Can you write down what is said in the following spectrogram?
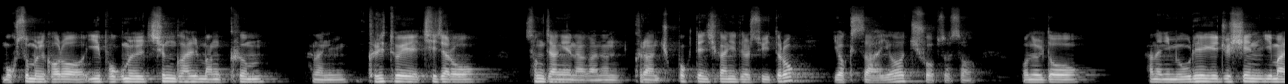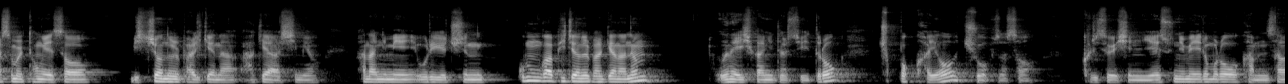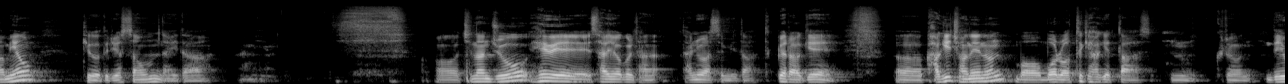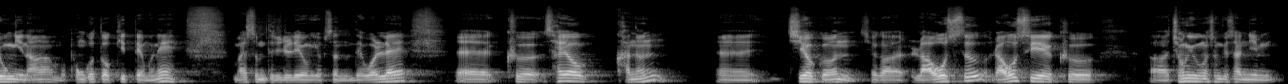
목숨을 걸어 이 복음을 증거할 만큼 하나님 그리스도의 제자로 성장해 나가는 그러한 축복된 시간이 될 수 있도록 역사하여 주옵소서. 오늘도 하나님이 우리에게 주신 이 말씀을 통해서 미션을 발견하게 하시며 하나님이 우리에게 주신 꿈과 비전을 발견하는 은혜의 시간이 될 수 있도록 축복하여 주옵소서. 그리스도의 신 예수님의 이름으로 감사하며 기도드렸사옵나이다. 아멘. 어, 지난주 해외 사역을 다, 녀왔습니다 특별하게 어, 가기 전에는 뭐 뭘 어떻게 하겠다 음, 그런 내용이나 뭐 본 것도 없기 때문에 말씀드릴 내용이 없었는데 원래 에, 그 사역하는 에, 지역은 제가 라오스, 라오스의 그 어, 정의공 선교사님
